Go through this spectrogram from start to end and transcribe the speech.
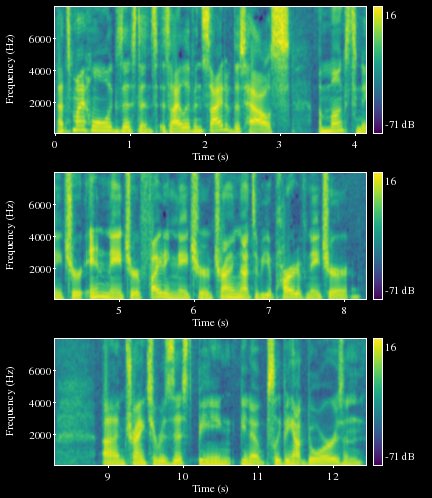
That's my whole existence. Is I live inside of this house amongst nature, in nature, fighting nature, trying not to be a part of nature. I'm trying to resist being, you know, sleeping outdoors and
